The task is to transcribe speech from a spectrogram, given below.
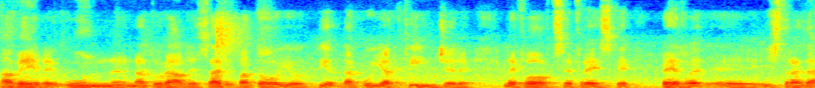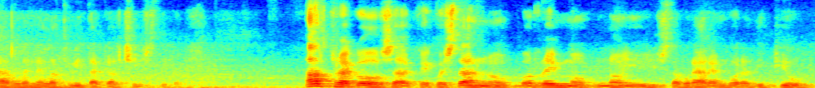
avere un naturale serbatoio di, da cui attingere le forze fresche per eh, istradarle nell'attività calcistica. Altra cosa che quest'anno vorremmo noi instaurare ancora di più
